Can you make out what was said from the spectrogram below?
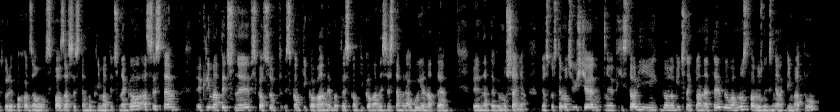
które pochodzą spoza systemu klimatycznego, a system klimatyczny w sposób skomplikowany, bo to jest skomplikowany system, reaguje na te, y, na te wymuszenia. W związku z tym, oczywiście, y, w historii geologicznej planety było mnóstwo różnych zmian klimatu.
